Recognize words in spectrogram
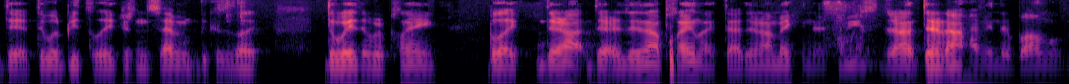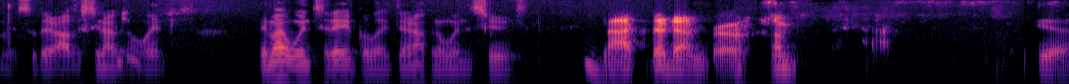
they they would beat the Lakers in seven because of like the way they were playing. But like they're not they're they're not playing like that. They're not making their threes. They're not they're not having their ball movement. So they're obviously not gonna win. They might win today, but like they're not gonna win the series. Nah, they're done, bro. I'm, Yeah.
